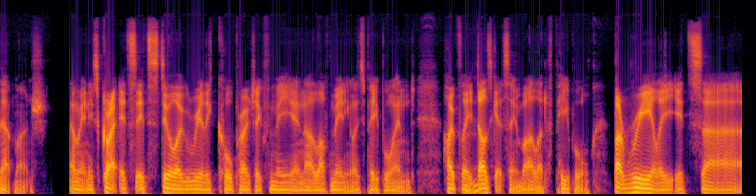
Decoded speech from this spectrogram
that much. I mean, it's great. It's it's still a really cool project for me, and I love meeting all these people. And hopefully, mm-hmm. it does get seen by a lot of people. But really, it's uh,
